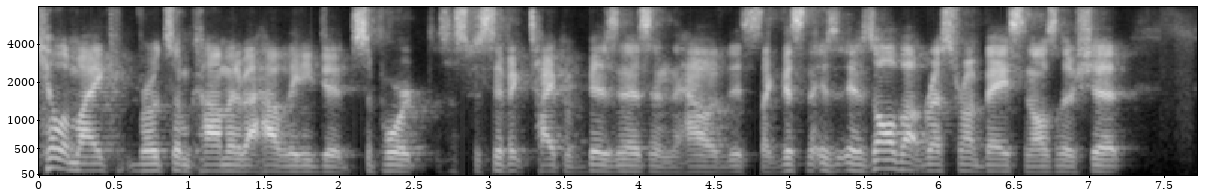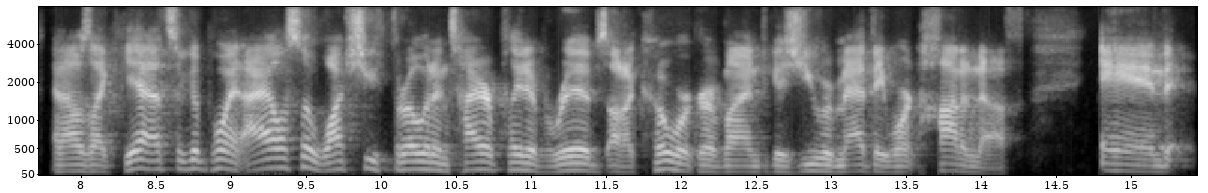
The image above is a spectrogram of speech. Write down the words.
Killer Mike wrote some comment about how they need to support a specific type of business and how it's like this is it's all about restaurant based and all this other shit. And I was like, yeah, that's a good point. I also watched you throw an entire plate of ribs on a coworker of mine because you were mad they weren't hot enough. And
